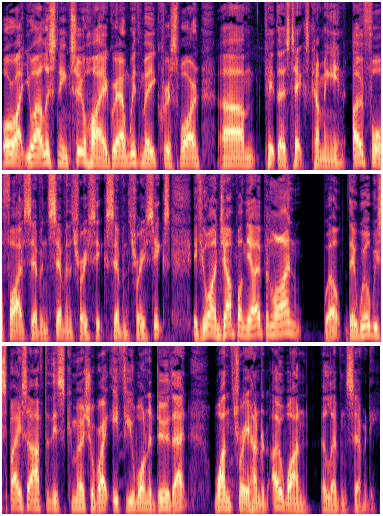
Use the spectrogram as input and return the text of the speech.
All right, you are listening to Higher Ground with me, Chris Warren. Um, keep those texts coming in 0457 736 736. If you want to jump on the open line, well, there will be space after this commercial break if you want to do that. 1300 01 1170.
